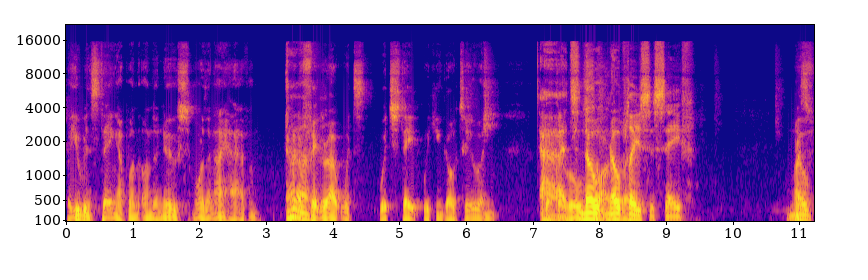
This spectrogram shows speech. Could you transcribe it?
Well, you've been staying up on, on the news more than I have. I'm trying Uh. to figure out which which state we can go to and What Uh, the it's rules no are, no but- place is safe. No, as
